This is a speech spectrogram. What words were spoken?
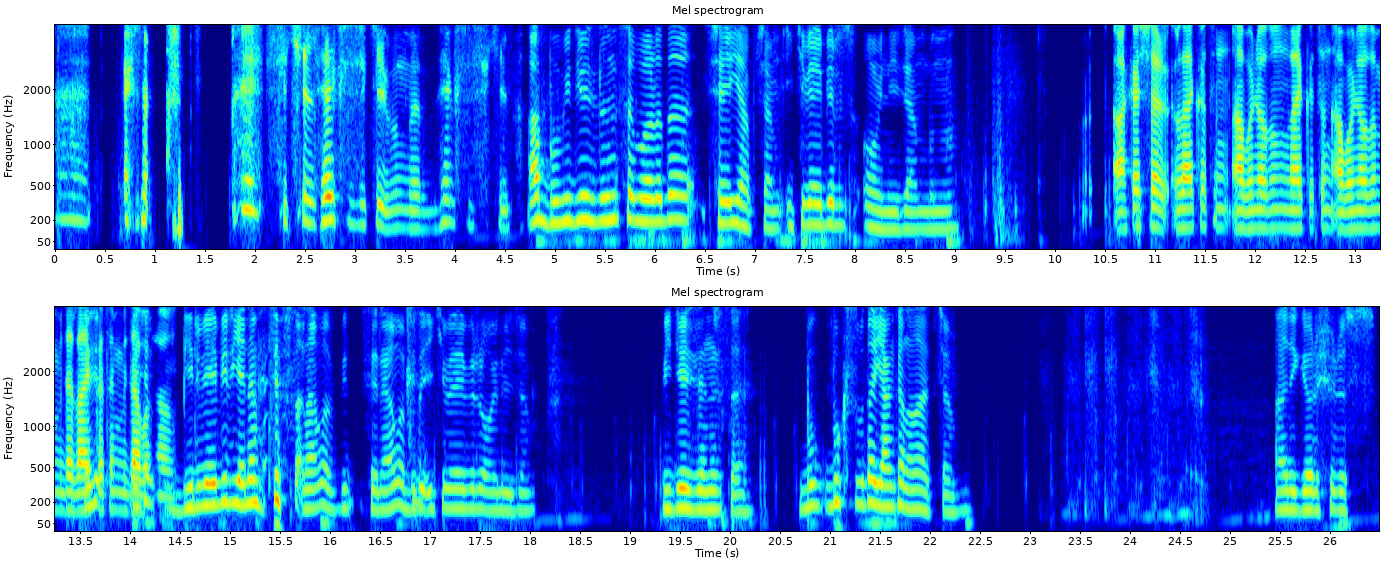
skill hepsi skill bunların. Hepsi skill. Abi bu video izlenirse bu arada şey yapacağım. 2v1 oynayacağım bunu. Arkadaşlar like atın, abone olun, like atın, abone olun, bir de like Kardeşim- atın, bir de abone olun. 1v1 yenemedim sana ama bir, seni ama bir de 2v1 oynayacağım. Video izlenirse. Bu, bu kısmı da yan kanala atacağım. Hadi görüşürüz.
